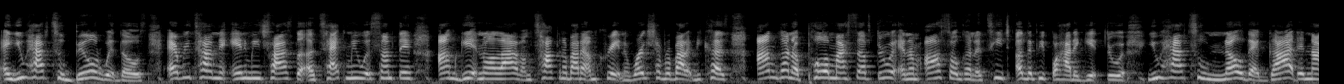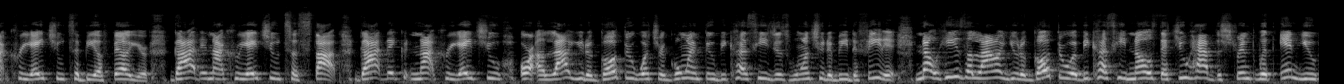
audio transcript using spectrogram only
and you have to build with those. Every time the enemy tries to attack me with something, I'm getting on live, I'm talking about it, I'm creating a workshop about it because I'm to pull myself through it and I'm also to teach other people how to get through it. You have to know that God did not create you to be a failure. God did not create you to stop. God did not create you or allow you to go through what you're going through because he just wants you to be defeated. No, he's allowing you to go through it because he knows that you have the strength within you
